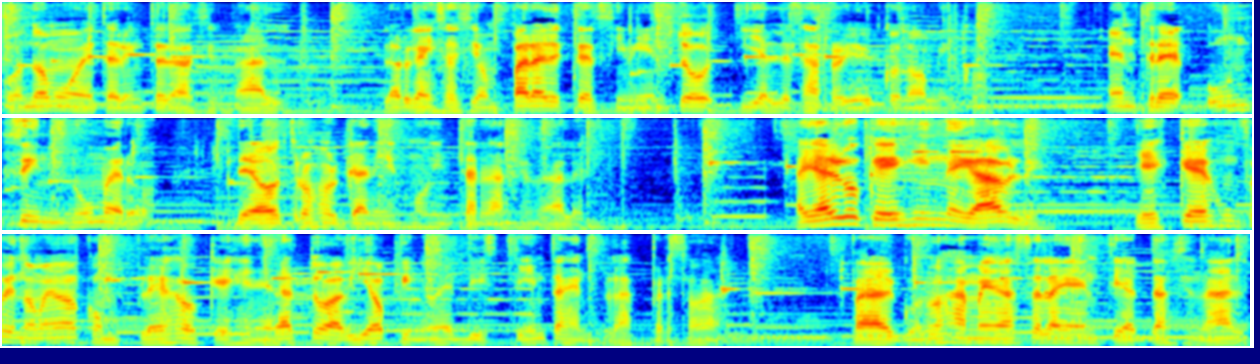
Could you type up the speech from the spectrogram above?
Fondo Monetario Internacional, la Organización para el Crecimiento y el Desarrollo Económico, entre un sinnúmero de otros organismos internacionales. Hay algo que es innegable, y es que es un fenómeno complejo que genera todavía opiniones distintas entre las personas. Para algunos amenaza la identidad nacional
